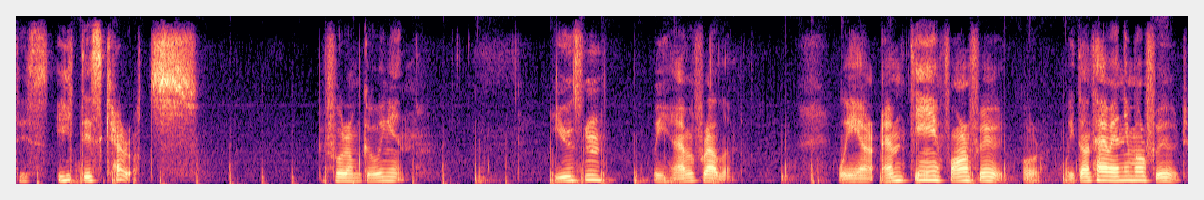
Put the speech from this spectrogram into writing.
this. Eat these carrots before I'm going in. Houston, we have a problem. We are empty for food, or we don't have any more food.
